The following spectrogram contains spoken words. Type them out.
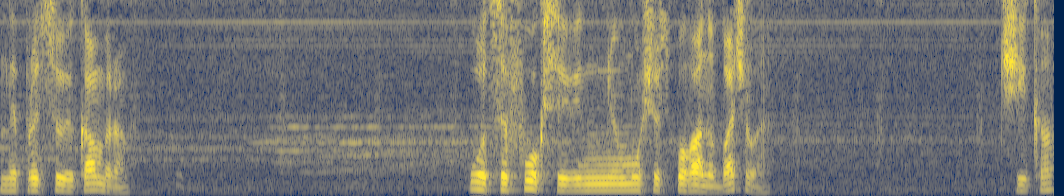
Не працює камера. О, це Фоксі, він йому щось погано бачили? Чіка.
